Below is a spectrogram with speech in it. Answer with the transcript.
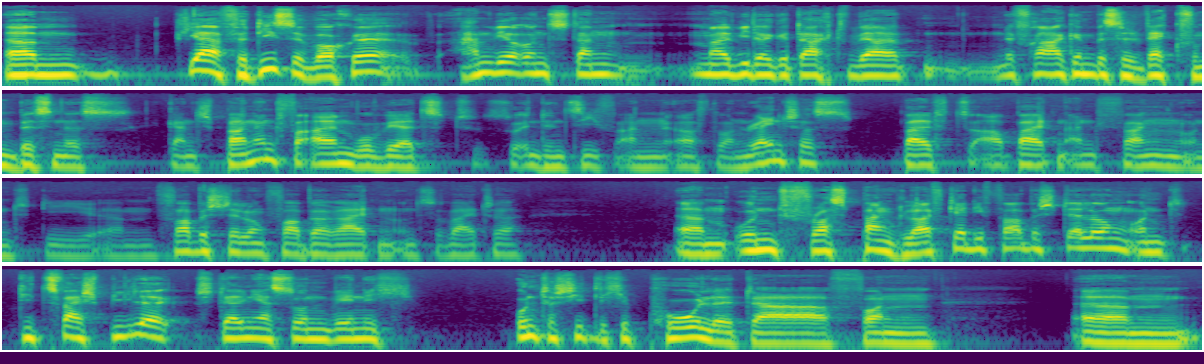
Ähm, ja, für diese Woche haben wir uns dann mal wieder gedacht, wäre eine Frage ein bisschen weg vom Business ganz spannend, vor allem, wo wir jetzt so intensiv an Earthbound Rangers bald zu arbeiten anfangen und die ähm, Vorbestellung vorbereiten und so weiter. Ähm, und Frostpunk läuft ja die Vorbestellung und die zwei Spiele stellen ja so ein wenig unterschiedliche Pole dar von ähm,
